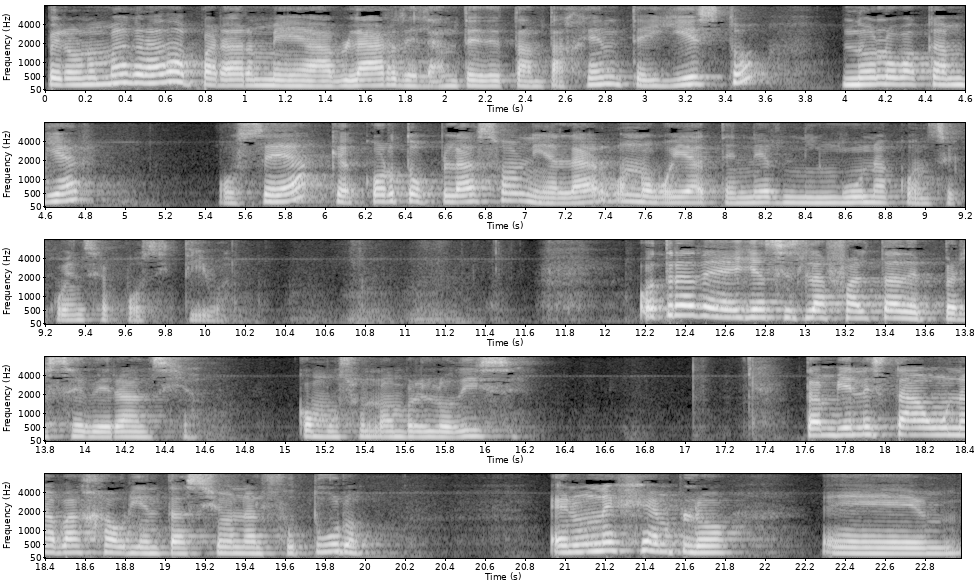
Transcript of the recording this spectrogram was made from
pero no me agrada pararme a hablar delante de tanta gente y esto no lo va a cambiar. O sea que a corto plazo ni a largo no voy a tener ninguna consecuencia positiva. Otra de ellas es la falta de perseverancia como su nombre lo dice. También está una baja orientación al futuro. En un ejemplo, eh,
